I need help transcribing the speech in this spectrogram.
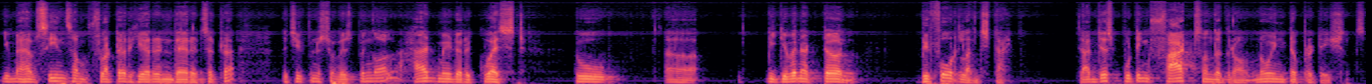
You may have seen some flutter here and there, etc. The chief minister of West Bengal had made a request to be given a turn before lunchtime. I'm just putting facts on the ground, no interpretations.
